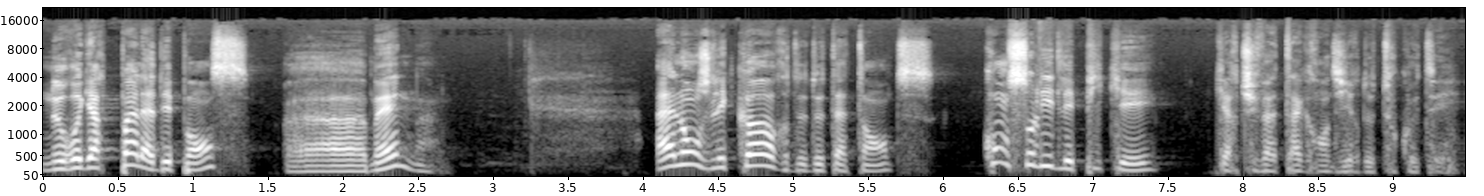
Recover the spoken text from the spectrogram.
Ne regarde pas la dépense. Amen. Allonge les cordes de ta tente. Consolide les piquets, car tu vas t'agrandir de tous côtés.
